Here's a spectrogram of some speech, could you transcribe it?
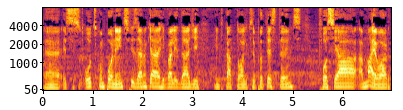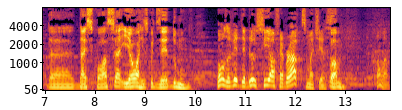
eh, esses outros componentes fizeram que a rivalidade entre católicos e protestantes fosse a, a maior da, da Escócia e eu arrisco dizer do mundo. Vamos ouvir The Blue Sea of Ibrox, Matias? Vamos. Então vamos.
